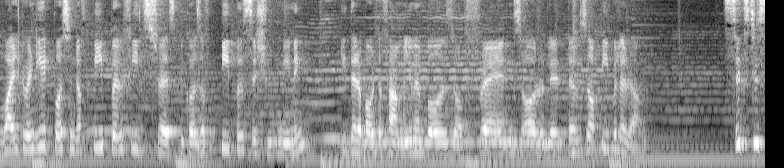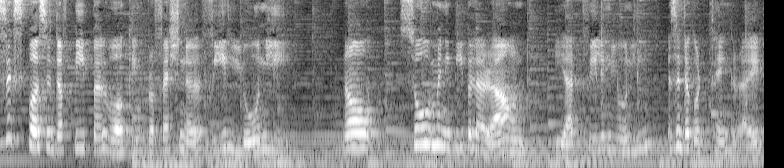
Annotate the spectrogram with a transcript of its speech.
while 28% of people feel stressed because of people's issue, meaning either about the family members or friends or relatives or people around. 66% of people working professional feel lonely. Now, so many people around, yet feeling lonely isn't a good thing, right?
